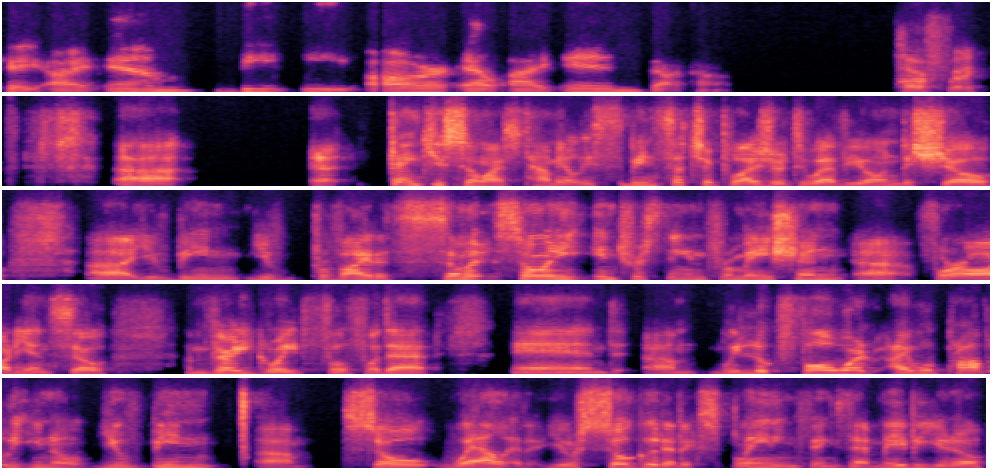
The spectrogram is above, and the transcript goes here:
K I M B E R L I N dot com. Perfect. Uh, uh, thank you so much, Tamiel. It's been such a pleasure to have you on the show. Uh, you've been you've provided so so many interesting information uh, for our audience. So I'm very grateful for that, and um, we look forward. I will probably, you know, you've been um, so well. At, you're so good at explaining things that maybe you know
